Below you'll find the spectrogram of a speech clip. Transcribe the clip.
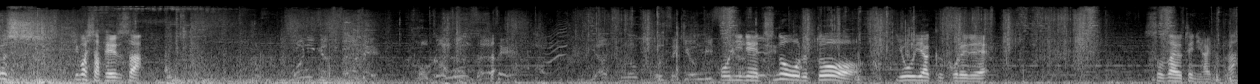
よし来ましたフェーズ3ここにね角を折るとようやくこれで素材を手に入るかな。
